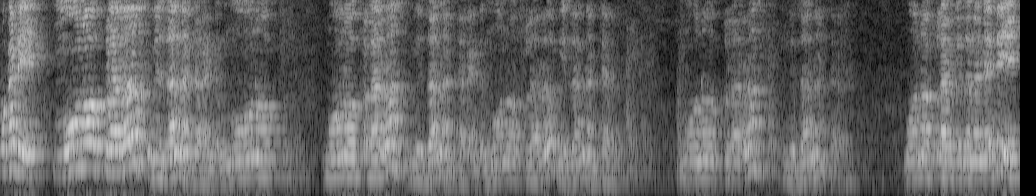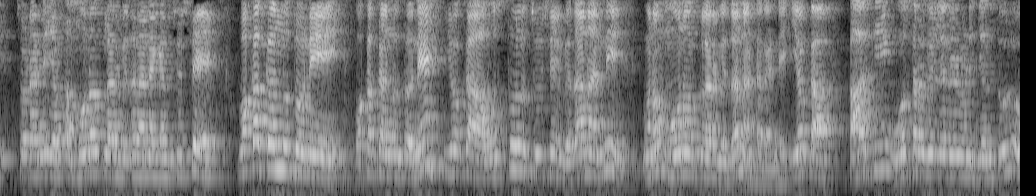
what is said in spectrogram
ఒకటి మోనోక్లర్ విజన్ అంటారండి. మోనో మోనోక్లర్ విజన్ అంటారండి. మోనోక్లర్ విజన్ అంటారు. మోనోక్లర్ విజన్ అంటారు. మోనోక్లర్ విజన్ అనేది చూడండి ఈ యొక్క మోనోక్లర్ విజన్ అనే కానీ చూస్తే ఒక కన్నుతోనే ఒక కన్నుతోనే ఈ యొక్క వస్తువులను చూసే విధానాన్ని మనం మోనోక్లర్ విజన్ అంటారండి. ఈ యొక్క కాకి ఊసర వెళ్ళినటువంటి జంతువులు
